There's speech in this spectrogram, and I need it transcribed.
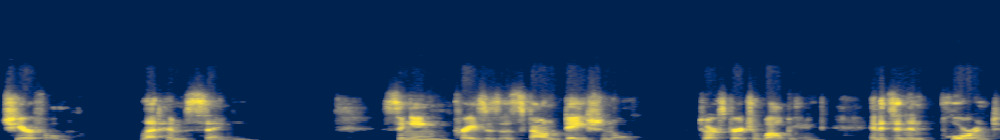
cheerful? Let him sing. Singing praises is foundational to our spiritual well being, and it's an important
